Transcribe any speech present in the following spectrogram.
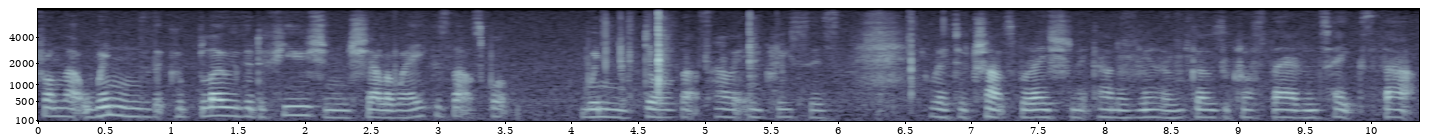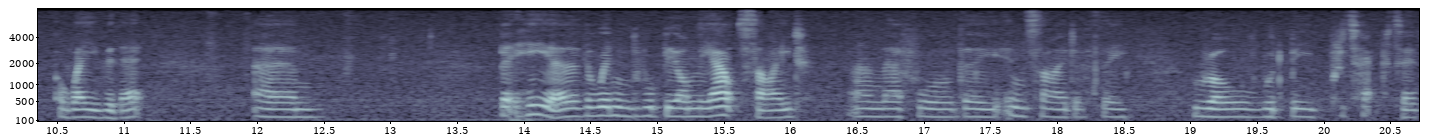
from that wind that could blow the diffusion shell away because that's what wind does, that's how it increases rate of transpiration, it kind of you know goes across there and takes that away with it. Um, but here the wind would be on the outside and therefore the inside of the roll would be protected.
